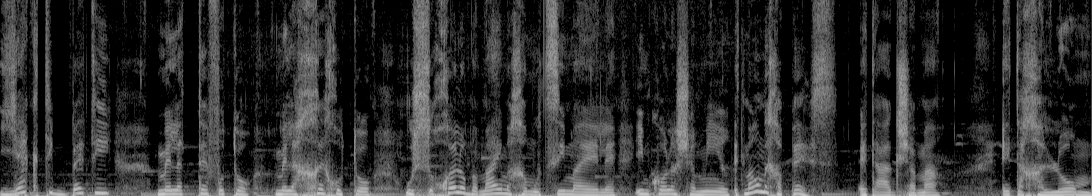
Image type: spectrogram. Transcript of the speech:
יק טיבטי מלטף אותו, מלחך אותו, הוא שוחה לו במים החמוצים האלה, עם כל השמיר. את מה הוא מחפש? את ההגשמה, את החלום,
